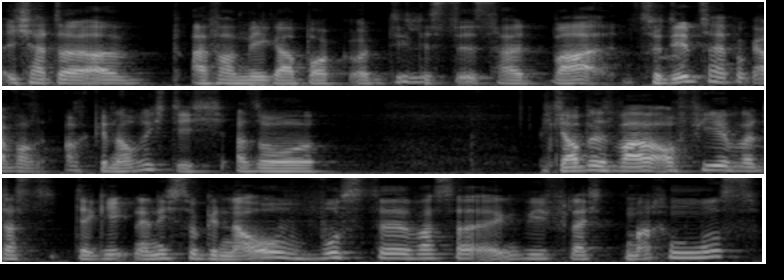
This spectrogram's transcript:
ich hatte äh, einfach mega Bock und die Liste ist halt, war zu dem Zeitpunkt einfach auch genau richtig. Also, ich glaube, es war auch viel, weil das, der Gegner nicht so genau wusste, was er irgendwie vielleicht machen muss.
